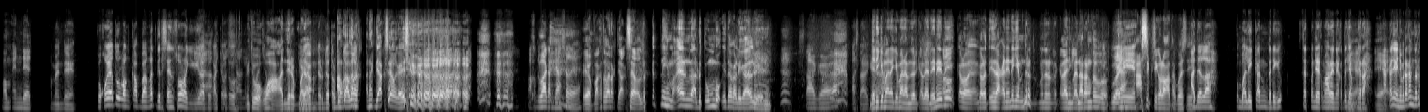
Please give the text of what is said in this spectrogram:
mom and dad. Amen deh. Pokoknya tuh lengkap banget gak ada sensor lagi gila Ya, tuh kacau betul tuh. sekali, itu kacau. wah anjir banyak bener-bener terbuka Anak- banget. anak, anak jaksel guys Pak kedua anak jasel ya. Ya, Pak Ketua anak Jaksel deket nih main adu tumbuk kita kali-kali ini. Astaga. Astaga. Jadi gimana gimana menurut kalian? Ini nih kalau kalau tindakan ini gimana menurut menurut kalian kalian orang tuh Gua Ya, ini asik sih kalau kata gue sih. adalah pembalikan dari statement dia kemarin ya kata jangan Iya, menyerah. iya, nah, kan iya. jangan menyerah kan bener.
